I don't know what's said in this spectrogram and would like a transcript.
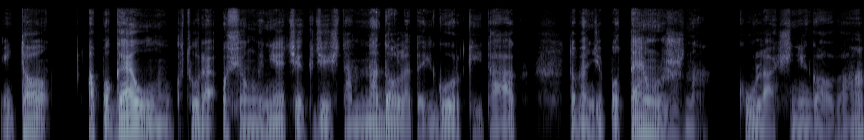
I to apogeum, które osiągniecie gdzieś tam na dole tej górki, tak, to będzie potężna kula śniegowa,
